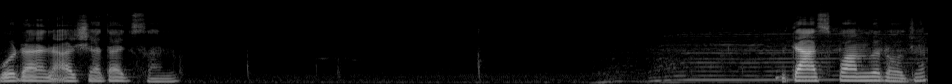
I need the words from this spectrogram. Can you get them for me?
Buradan aşağıdaydı sanırım. Bir tane spamlar olacak.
